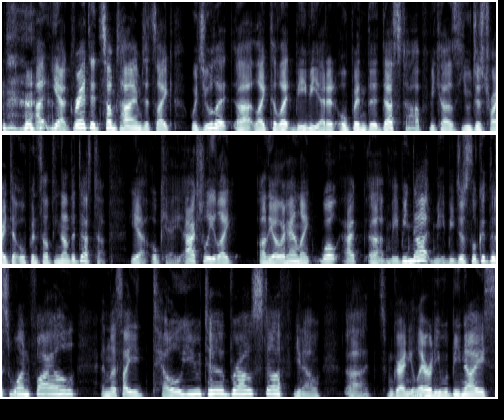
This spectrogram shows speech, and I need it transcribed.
uh, yeah, granted, sometimes it's like, would you let, uh, like to let BBEdit open the desktop because you just tried to open something on the desktop? Yeah, okay. Actually, like, on the other hand, like, well, uh, maybe not. Maybe just look at this one file unless I tell you to browse stuff. You know, uh, some granularity would be nice.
